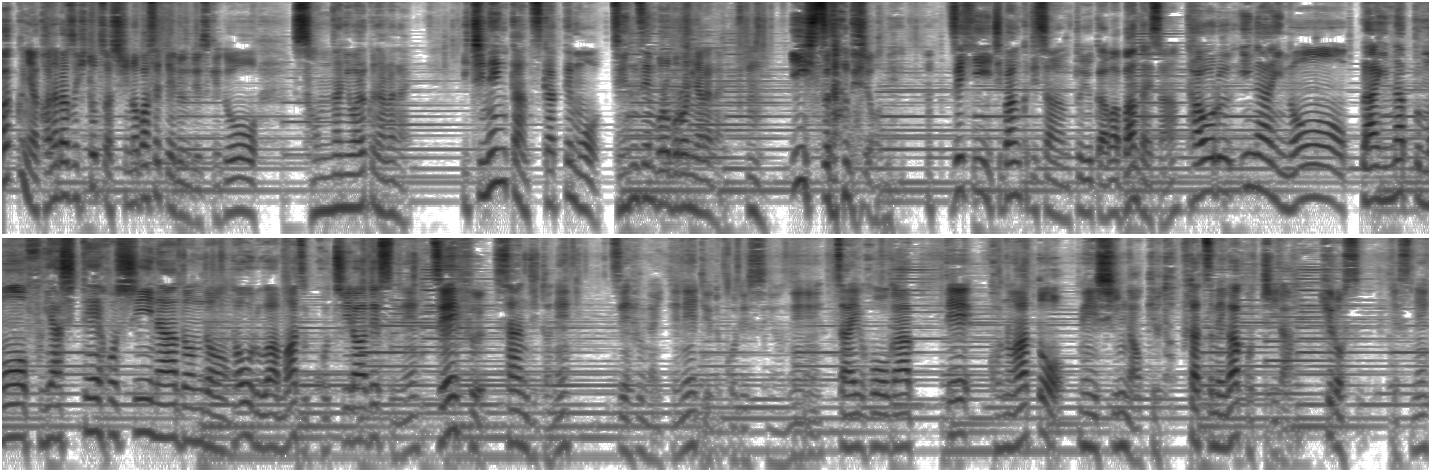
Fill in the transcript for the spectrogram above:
バッグには必ず1つは忍ばせてるんですけど、そんなに悪くならない。1年間使っても全然ボロボロにならない。うん。いい質なんでしょうね。ぜひ一番くじさんというか、まあ、バンダイさん、タオル以外のラインナップも増やしてほしいな、どんどん。タオルはまずこちらですね。ゼフ、サンジとね、ゼフがいてね、というとこですよね。財宝があって、この後、名シーンが起きると。二つ目がこちら、キュロス。ですね。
